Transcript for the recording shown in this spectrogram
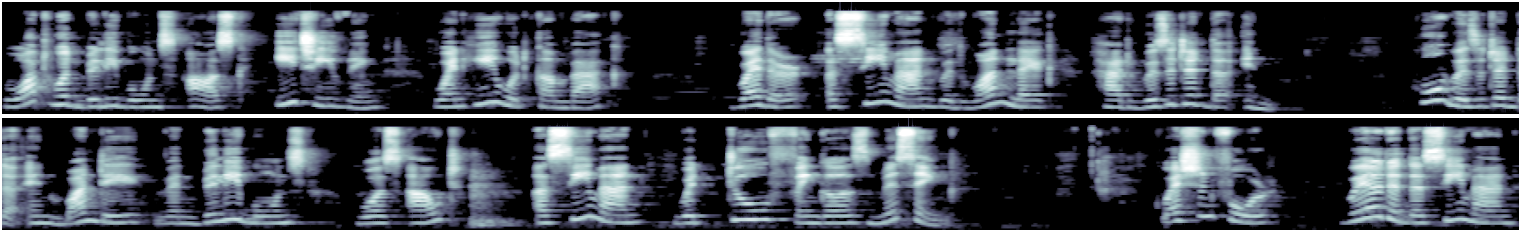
What would Billy Bones ask each evening when he would come back? Whether a seaman with one leg had visited the inn who visited the inn one day when Billy Bones was out, a seaman with two fingers missing. Question 4. Where did the seaman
